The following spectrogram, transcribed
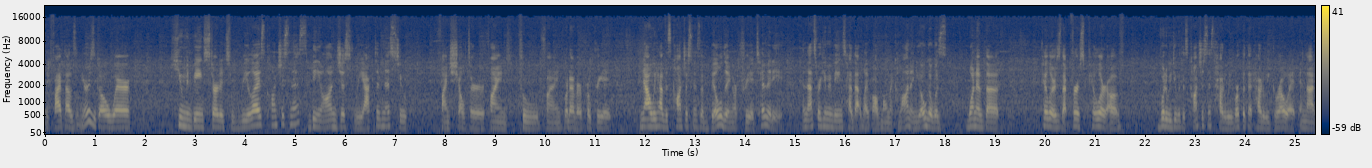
like 5000 years ago where human beings started to realize consciousness beyond just reactiveness to find shelter find food find whatever procreate now we have this consciousness of building or creativity and that's where human beings had that light bulb moment come on and yoga was one of the pillars, that first pillar of what do we do with this consciousness? How do we work with it? How do we grow it? And that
